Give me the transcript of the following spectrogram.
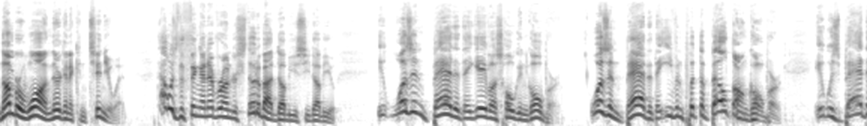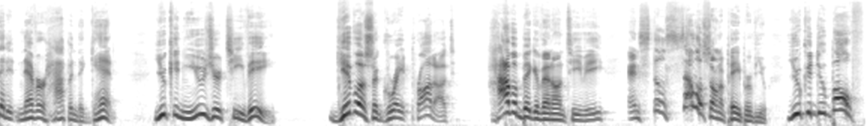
number one, they're going to continue it. That was the thing I never understood about WCW. It wasn't bad that they gave us Hogan Goldberg. It wasn't bad that they even put the belt on Goldberg. It was bad that it never happened again. You can use your TV, give us a great product, have a big event on TV, and still sell us on a pay per view. You could do both.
